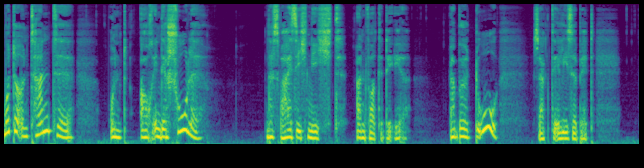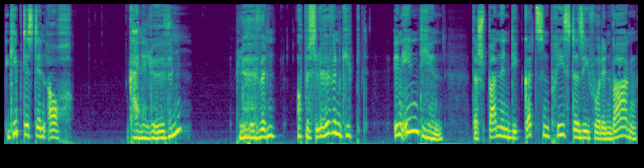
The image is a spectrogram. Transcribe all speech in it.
Mutter und Tante und auch in der Schule. Das weiß ich nicht, antwortete er. Aber du, sagte Elisabeth, gibt es denn auch keine Löwen? Löwen? Ob es Löwen gibt? In Indien. Da spannen die Götzenpriester sie vor den Wagen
